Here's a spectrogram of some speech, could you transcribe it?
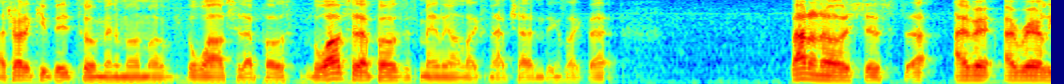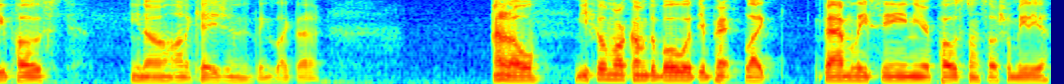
I try to keep it to a minimum of the wild shit I post. The wild shit I post is mainly on like Snapchat and things like that. I don't know. It's just uh, I I rarely post, you know, on occasions and things like that. I don't know. You feel more comfortable with your par- like family seeing your post on social media?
